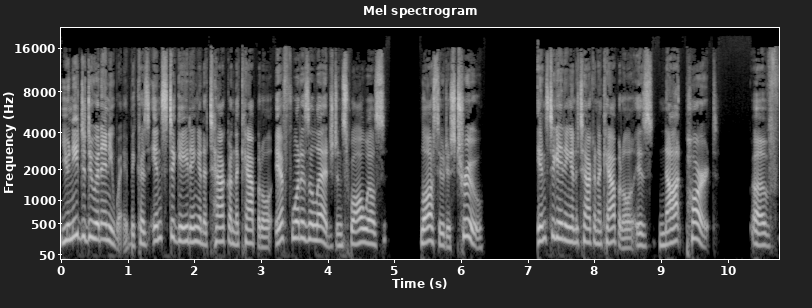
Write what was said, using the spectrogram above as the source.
you need to do it anyway because instigating an attack on the Capitol, if what is alleged in Swalwell's lawsuit is true, instigating an attack on the Capitol is not part of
